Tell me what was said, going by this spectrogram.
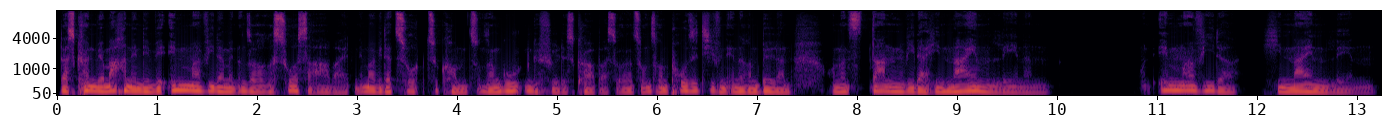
Das können wir machen, indem wir immer wieder mit unserer Ressource arbeiten, immer wieder zurückzukommen zu unserem guten Gefühl des Körpers oder zu unseren positiven inneren Bildern und uns dann wieder hineinlehnen und immer wieder hineinlehnen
